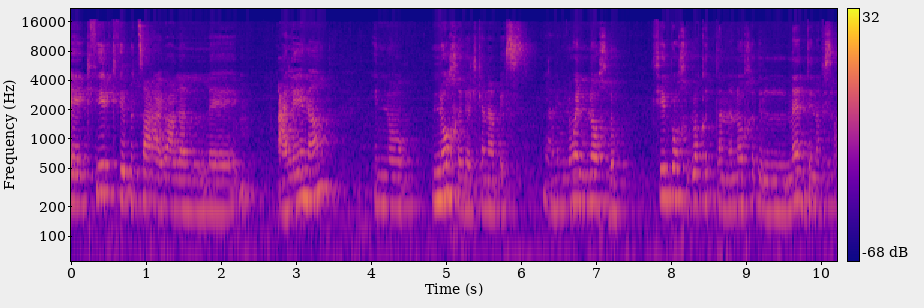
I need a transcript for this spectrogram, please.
إيه، كثير كثير بتصعب على علينا إنه ناخذ ال cannabis. يعني من وين ناخذه كثير باخذ وقت إن ناخذ المادة نفسها.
